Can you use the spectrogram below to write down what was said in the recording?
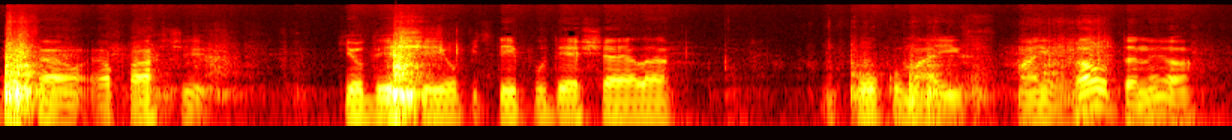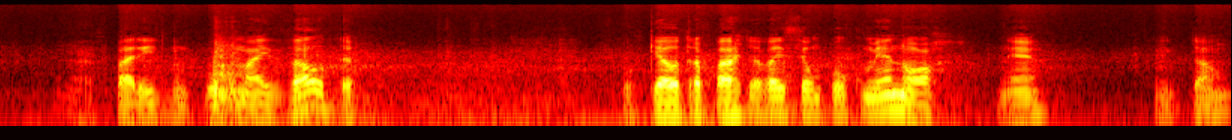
Essa é a parte que eu deixei, eu optei por deixar ela um pouco mais, mais alta, né, ó. As paredes um pouco mais alta, porque a outra parte vai ser um pouco menor, né. Então,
